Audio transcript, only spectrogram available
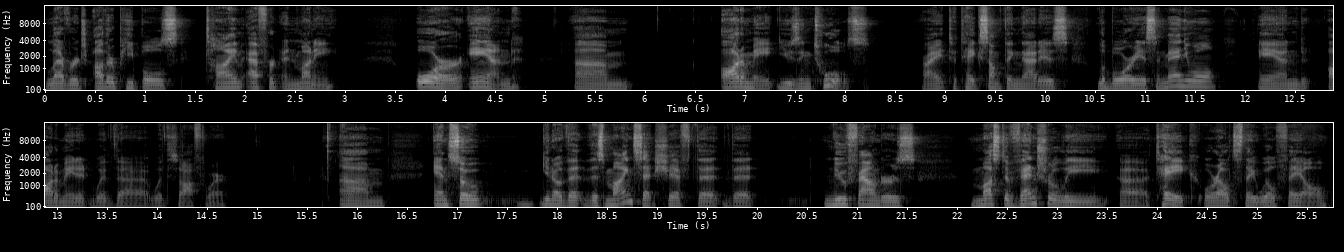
leverage other people's time, effort, and money, or and um, automate using tools, right? To take something that is laborious and manual and automate it with uh, with software. Um, and so, you know, that this mindset shift that that new founders must eventually uh, take, or else they will fail,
